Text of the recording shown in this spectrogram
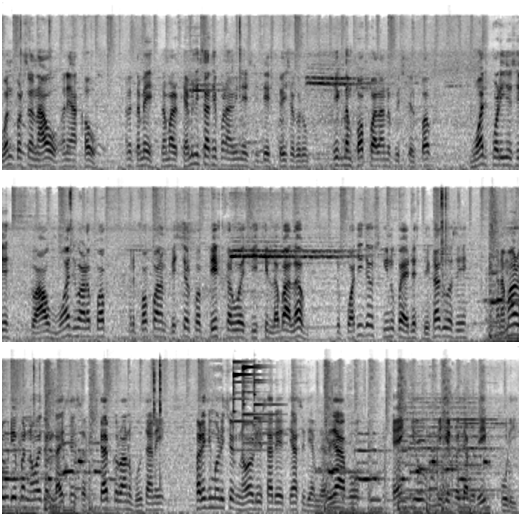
વન પર્સન આવો અને આ ખાઓ. અને તમે તમારા ફેમિલી સાથે પણ આવીને ટેસ્ટ કરી શકો છો. એકદમ પફવાળાનો પ્રેશર પફ મોજ પડી જશે. તો આવો મોજવાળો પફ અને પફવાળાનો સ્પેશિયલ પફ ટેસ્ટ કરવો હોય ચીજથી લબાલબ, તો પહોંચી જાઓ સ્ક્રીન ઉપર એડ્રેસ દેખાતું હશે. અને અમારો વીડિયો પણ ન હોય તો લાઈક અને સબસ્ક્રાઈબ કરવાનું ભૂલતા નહીં. ફરીથી મળીશું એક નવા વીડિયો સાથે. ત્યાં સુધી અમને રજા આપો. થેન્ક યુ મિહિર પ્રજાપતિ, પૂરી.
